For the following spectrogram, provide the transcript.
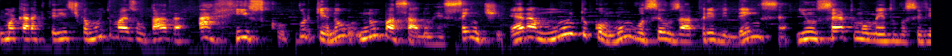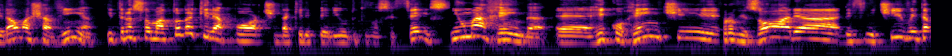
uma característica muito mais voltada a risco. Porque no, no passado recente, era muito comum você usar a previdência e em um certo momento você virar uma chavinha e transformar todo aquele aporte daquele período que você fez em uma renda é, recorrente, provisória, definitiva. Então,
